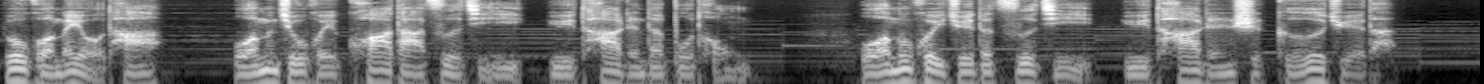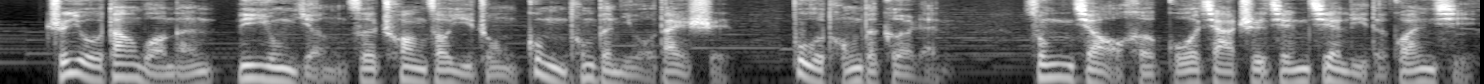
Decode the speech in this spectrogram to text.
如果没有它，我们就会夸大自己与他人的不同，我们会觉得自己与他人是隔绝的。只有当我们利用影子创造一种共通的纽带时，不同的个人。宗教和国家之间建立的关系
